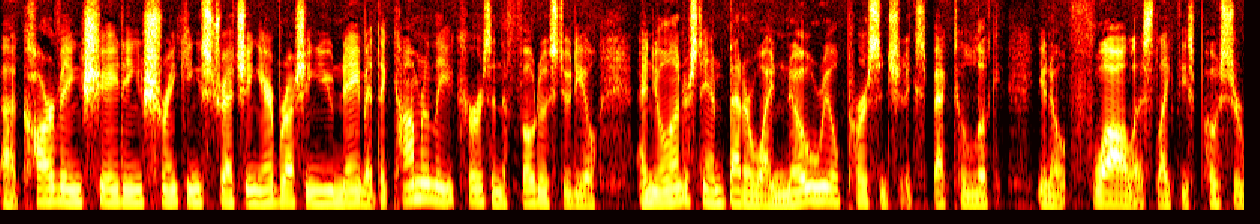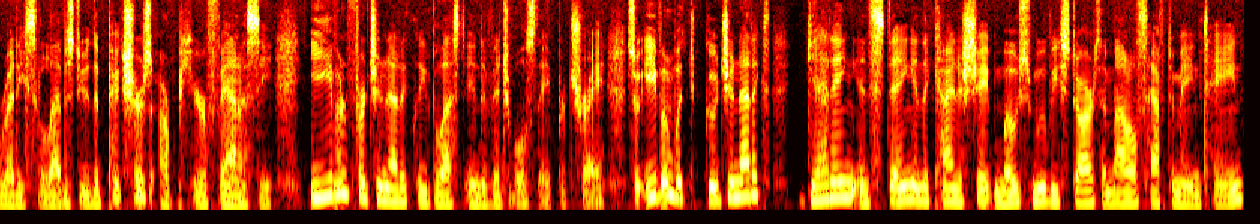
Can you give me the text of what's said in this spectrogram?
uh, carving, shading, shrinking, stretching, airbrushing, you name it, that commonly occurs in the photo studio, and you'll understand better why no real person should expect to look, you know, flawless like these poster ready celebs do. The pictures are pure fantasy, even for genetically blessed individuals they portray. So, even with good genetics, getting and staying in the kind of shape most movie stars and models have to maintain,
